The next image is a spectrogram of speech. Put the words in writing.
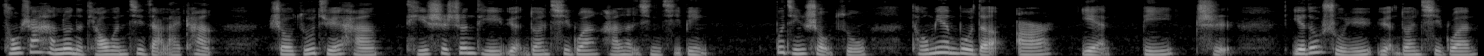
从《伤寒论》的条文记载来看，手足厥寒，提示身体远端器官寒冷性疾病。不仅手足，头面部的耳、眼、鼻、齿，也都属于远端器官。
